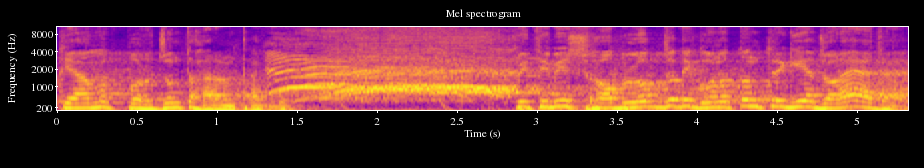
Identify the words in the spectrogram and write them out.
কেয়ামত পর্যন্ত হারাম থাকবে। পৃথিবীর সব লোক যদি গণতন্ত্রে গিয়ে জড়ায়া যায়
